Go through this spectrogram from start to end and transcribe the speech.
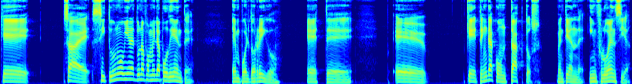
que, ¿sabes? Si tú no vienes de una familia pudiente en Puerto Rico, este, eh, que tenga contactos, ¿me entiendes? Influencia.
